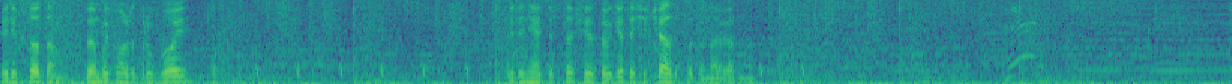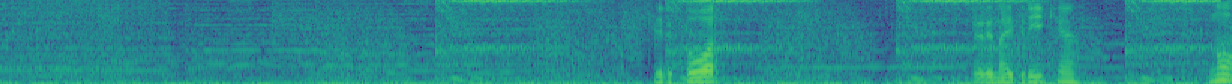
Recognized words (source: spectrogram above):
Или кто там? Кто-нибудь может другой? перенять эстафету. Где-то сейчас буду, наверное. Или Тор. Или Найтрики. Ну...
